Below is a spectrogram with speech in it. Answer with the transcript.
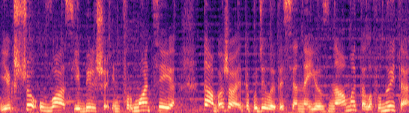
Якщо у вас є більше інформації та бажаєте поділитися нею з нами, телефонуйте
